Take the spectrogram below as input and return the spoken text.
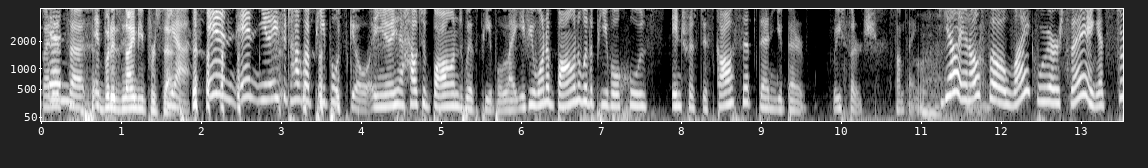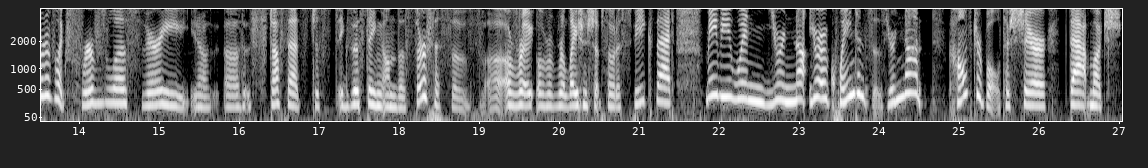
but And- it's a. It's, but it's ninety percent. yeah, and and you know if you talk about people skill, you know how to bond with people. Like if you want to bond with the people whose interest is gossip, then you better research something. Yeah, and also, like we were saying, it's sort of like frivolous, very you know uh, stuff that's just existing on the surface of, uh, a, re- of a relationship, so to speak. That maybe when you're not your acquaintances, you're not comfortable to share that much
